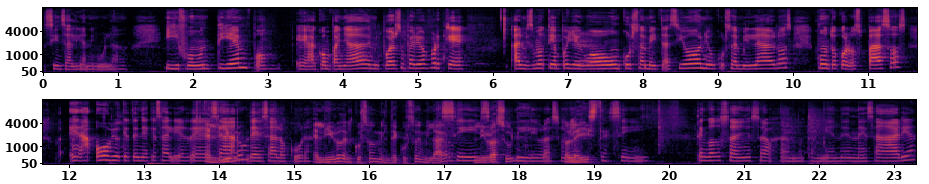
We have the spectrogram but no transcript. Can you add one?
sin salir a ningún lado. Y fue un tiempo eh, acompañada de mi poder superior porque al mismo tiempo llegó un curso de meditación y un curso de milagros junto con los pasos. Era obvio que tenía que salir de, esa, de esa locura. ¿El libro del curso de, curso de milagros? Sí. ¿El libro azul? El libro azul. ¿Lo leíste? Sí. Tengo dos años trabajando también en esa área.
